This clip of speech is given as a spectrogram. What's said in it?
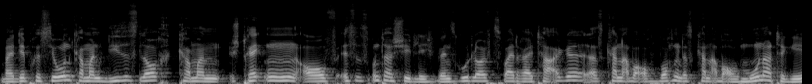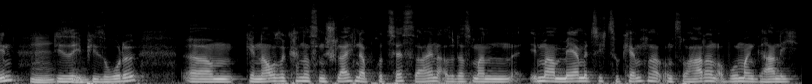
bei Depressionen kann man dieses Loch kann man strecken auf, ist es unterschiedlich. Wenn es gut läuft, zwei, drei Tage, das kann aber auch Wochen, das kann aber auch Monate gehen, Mhm. diese Mhm. Episode. Ähm, genauso kann das ein schleichender Prozess sein, also dass man immer mehr mit sich zu kämpfen hat und zu hadern, obwohl man gar nicht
